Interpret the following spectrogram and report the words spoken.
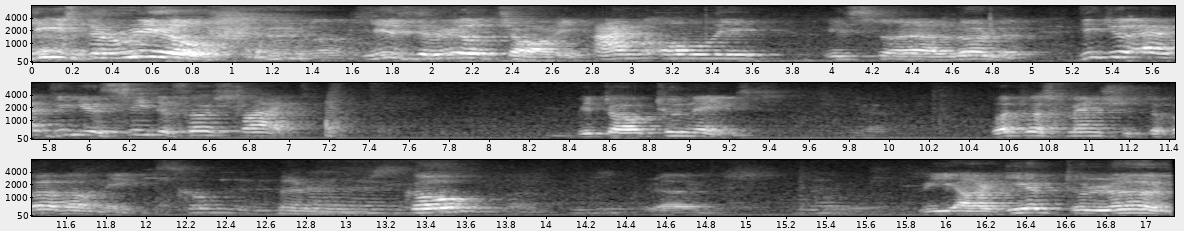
he, he's the real, he's the real Charlie. I'm only his uh, learner. Did you uh, did you see the first slide with our two names? What was mentioned above our names? Co learners. We are here to learn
